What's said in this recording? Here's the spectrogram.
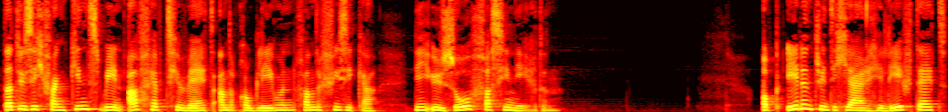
dat u zich van kindsbeen af hebt gewijd aan de problemen van de fysica, die u zo fascineerden. Op 21-jarige leeftijd,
